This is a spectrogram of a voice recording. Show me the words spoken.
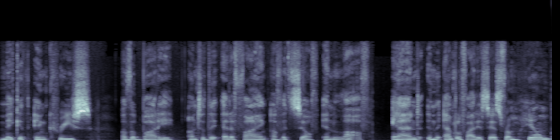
maketh increase of the body unto the edifying of itself in love. And in the Amplified, it says, From him,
